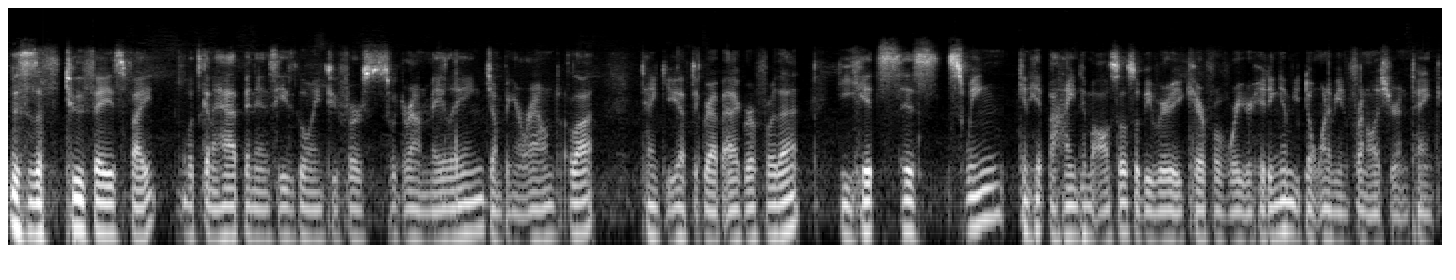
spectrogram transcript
This is a two-phase fight. What's going to happen is he's going to first swing around meleeing, jumping around a lot. Tank, you have to grab aggro for that. He hits his swing can hit behind him also, so be very careful of where you're hitting him. You don't want to be in front unless you're in tank.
